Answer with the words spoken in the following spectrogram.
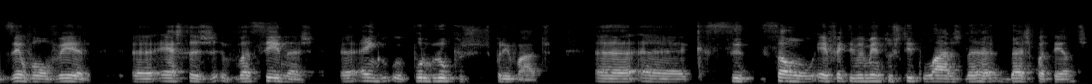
desenvolver estas vacinas por grupos privados, que se, são efetivamente os titulares da, das patentes,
